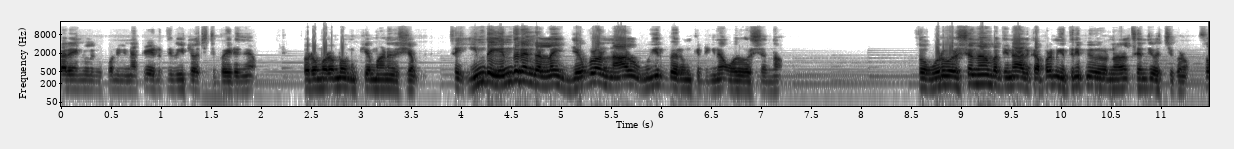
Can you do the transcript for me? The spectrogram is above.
காரியங்களுக்கு போனீங்கன்னாக்கா எடுத்து வீட்டில் வச்சுட்டு போயிடுங்க. ரொம்ப ரொம்ப முக்கியமான விஷயம். சரி இந்த எந்திரங்கள்லாம் எவ்வளோ நாள் உயிர் பெறும் கேட்டிங்கன்னா ஒரு வருஷம் தான் ஸோ ஒரு வருஷம் தான் பார்த்தீங்கன்னா அதுக்கப்புறம் நீங்கள் திருப்பி ஒரு நாள் செஞ்சு வச்சுக்கணும். ஸோ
